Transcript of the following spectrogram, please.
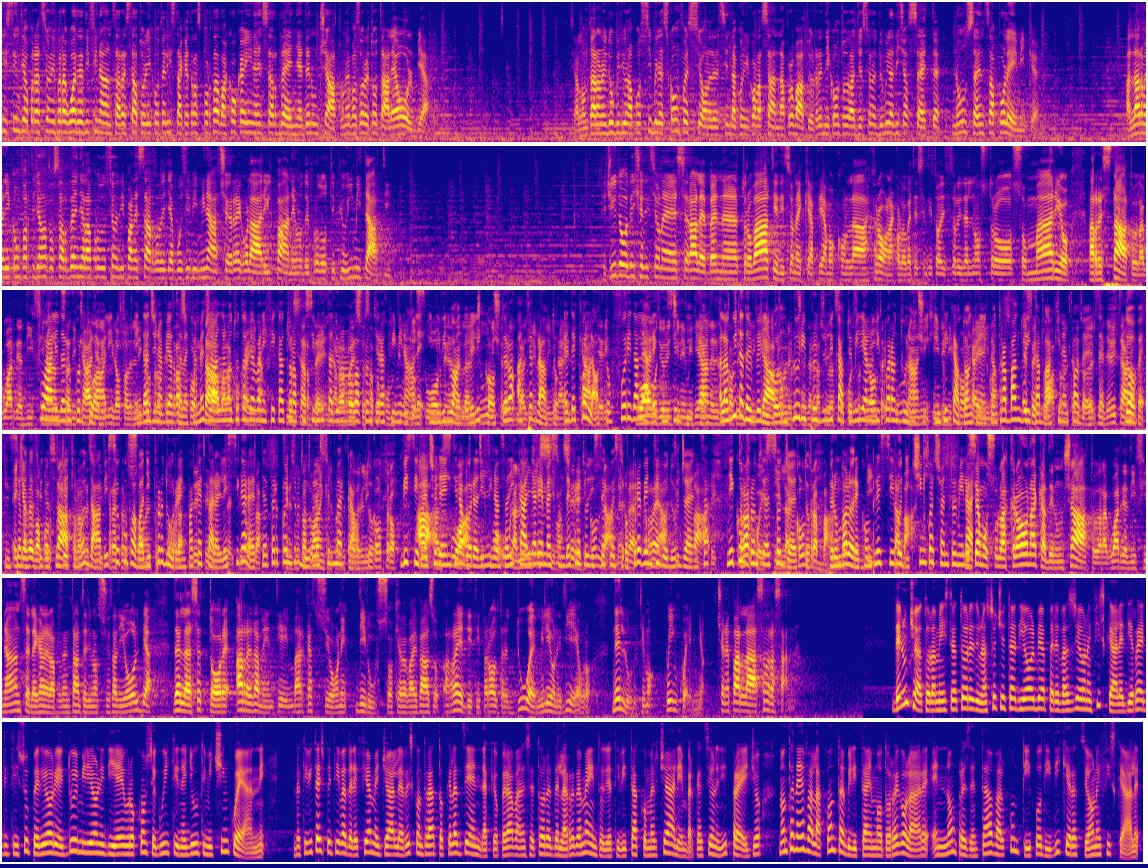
Distinte operazioni per la Guardia di Finanza, arrestato l'elicoterista che trasportava cocaina in Sardegna e denunciato un evasore totale a Olbia. Si allontanano i dubbi di una possibile sconfessione del sindaco Nicola Sanna, approvato il rendiconto della gestione 2017, non senza polemiche. Allarme di Confartigianato Sardegna la produzione di pane sardo degli abusivi minacce irregolari. Il pane è uno dei prodotti più imitati TG12 edizione serale ben trovati, edizione che apriamo con la cronaca, lo avete sentito dai titoli del nostro sommario, arrestato dalla Guardia di Finanza di Cagliari, il pilota L'indagine avviata all'FM Gialla hanno tuttavia vanificato la possibilità di una nuova frontiera criminale, individuando l'elicottero atterrato e decollato fuori dalle aree consentite. Alla guida del velivolo un pluripregiudicato emiliano di 41 anni, implicato anche nel contrabbando di tabacchi nel Pavese, dove, insieme ad altri due soggetti moldavi, si occupava di produrre e impacchettare le sigarette per poi introdurre introdurla sul mercato. Visti i precedenti, la Guardia di Finanza di Cagliari ha emesso un decreto di sequestro preventivo d'urgenza nei confronti del soggetto per un valore complessivo di, di 500.000 euro. Siamo sulla cronaca denunciato dalla Guardia di Finanza, il legale rappresentante di una società di Olbia del settore arredamenti e imbarcazioni di lusso che aveva evaso redditi per oltre 2 milioni di euro nell'ultimo quinquennio. Ce ne parla Sandra Sanna. Denunciato l'amministratore di una società di Olbia per evasione fiscale di redditi superiori ai 2 milioni di euro conseguiti negli ultimi 5 anni. L'attività ispettiva delle Fiamme Gialle ha riscontrato che l'azienda, che operava nel settore dell'arredamento di attività commerciali e imbarcazioni di pregio, non teneva la contabilità in modo regolare e non presentava alcun tipo di dichiarazione fiscale.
